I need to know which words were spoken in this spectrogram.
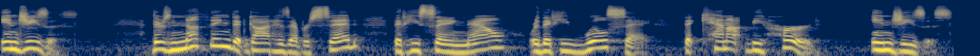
in Jesus. There's nothing that God has ever said, that he's saying now, or that he will say that cannot be heard in Jesus.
